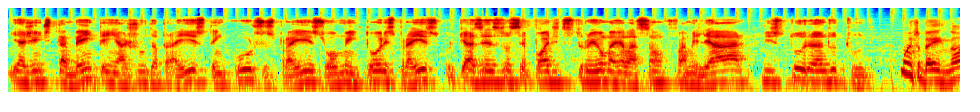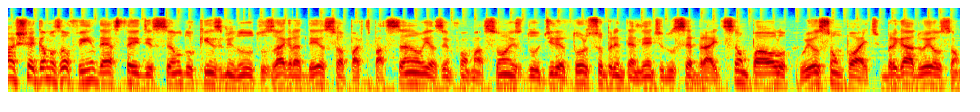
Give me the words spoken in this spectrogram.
E a gente também tem ajuda para isso, tem cursos para isso, ou mentores para isso, porque às vezes você pode destruir uma relação familiar misturando tudo. Muito bem, nós chegamos ao fim desta edição do 15 Minutos. Agradeço a participação e as informações do diretor superintendente do Sebrae de São Paulo, Wilson Poit. Obrigado, Wilson.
